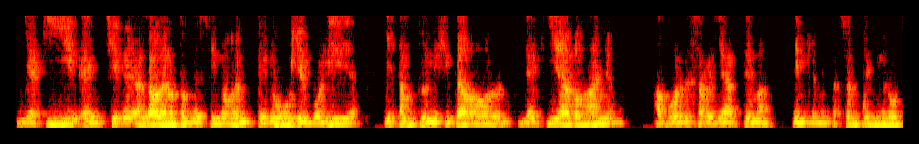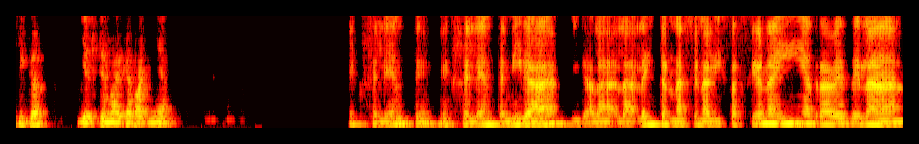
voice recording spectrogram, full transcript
y aquí en Chile, al lado de nuestros vecinos, en Perú y en Bolivia, y estamos planificados de aquí a dos años a poder desarrollar temas de implementación tecnológica y el tema de Capacña. Excelente, excelente. Mira, mira la, internacionalización ahí a través de la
